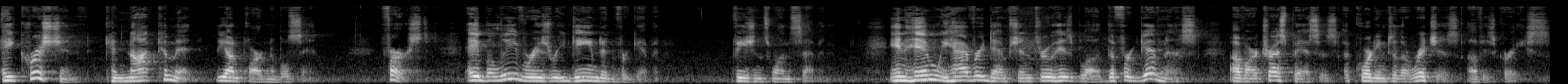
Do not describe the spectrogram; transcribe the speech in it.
A Christian cannot commit the unpardonable sin. First, a believer is redeemed and forgiven. Ephesians 1 7. In him we have redemption through his blood, the forgiveness of our trespasses, according to the riches of his grace.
